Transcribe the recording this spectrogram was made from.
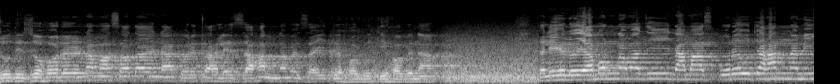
যদি জোহরের নামাজ আদায় না করে, তাহলে জাহান নামে যাইতে হবে কি হবে না? তাহলে হলো এমন নামাজি, নামাজ পড়েও জাহান্নামি।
